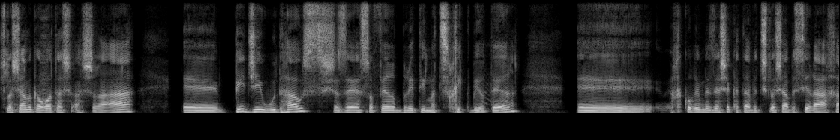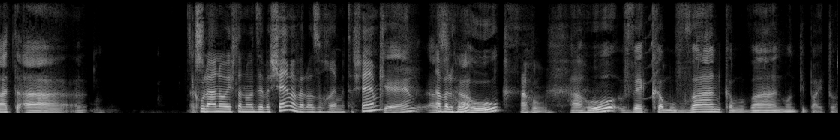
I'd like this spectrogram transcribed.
שלושה מקורות הש- השראה, פי.ג'י וודהאוס, שזה סופר בריטי מצחיק ביותר. אה, איך קוראים לזה שכתב את שלושה בסירה אחת? כולנו יש לנו את זה בשם, אבל לא זוכרים את השם. כן, אז אבל הוא? ההוא, ההוא. ההוא, וכמובן, כמובן, מונטי פייתון.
